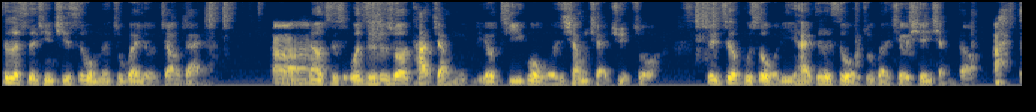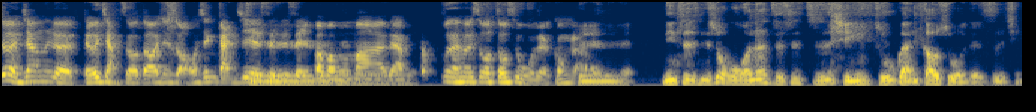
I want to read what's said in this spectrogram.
这个事情其实我们的主管有交代啊？嗯，那只是我只是说他讲有提过，我是想起来去做，所以这个不是我厉害，这个是我主管就先想到。啊，就很像那个得奖之后都要先说，我先感谢谁谁谁爸爸妈妈这样，不能会说都是我的功劳。对对对对，你只你说我呢，只是执行主管告诉我的事情。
